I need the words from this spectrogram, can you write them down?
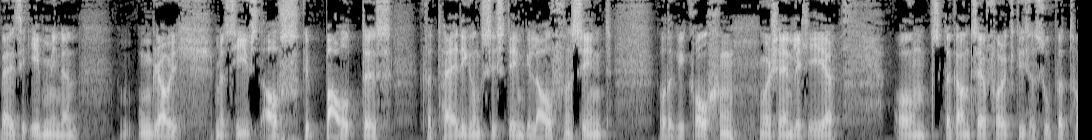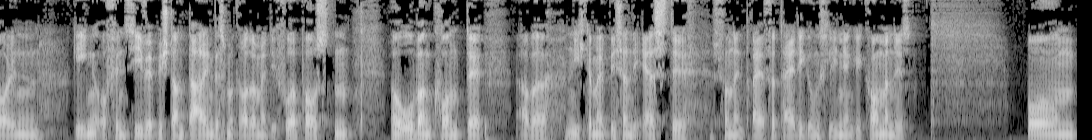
weil sie eben in ein unglaublich massivst aufgebautes Verteidigungssystem gelaufen sind oder gekrochen wahrscheinlich eher. Und der ganze Erfolg dieser super tollen Gegenoffensive bestand darin, dass man gerade einmal die Vorposten erobern konnte, aber nicht einmal bis an die erste von den drei Verteidigungslinien gekommen ist. Und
